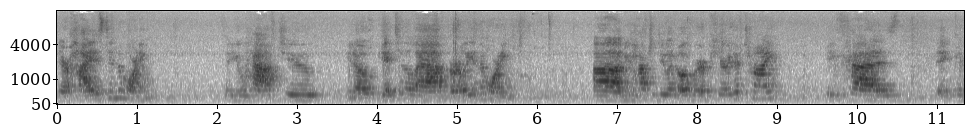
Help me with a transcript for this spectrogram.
They're highest in the morning, so you have to, you know, get to the lab early in the morning. Um, you have to do it over a period of time because it can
